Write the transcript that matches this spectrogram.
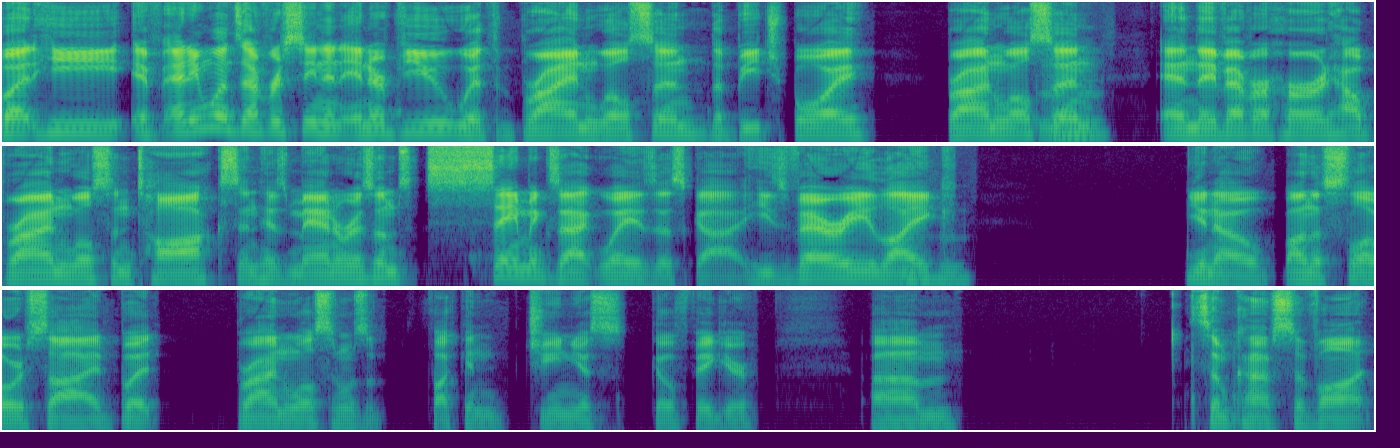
but he if anyone's ever seen an interview with Brian Wilson, the Beach Boy, Brian Wilson. Mm-hmm. And they've ever heard how Brian Wilson talks and his mannerisms, same exact way as this guy. He's very like, Mhm. you know, on the slower side, but Brian Wilson was a fucking genius. Go figure. Um, some kind of savant.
